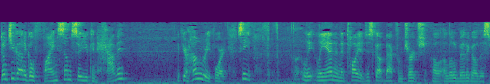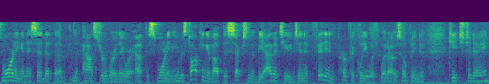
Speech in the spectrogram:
don't you got to go find some so you can have it? If you're hungry for it. See, Le- Leanne and Natalia just got back from church a, a, little bit ago this morning, and they said that the, the pastor where they were at this morning, he was talking about this section of Beatitudes, and it fit in perfectly with what I was hoping to teach today.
